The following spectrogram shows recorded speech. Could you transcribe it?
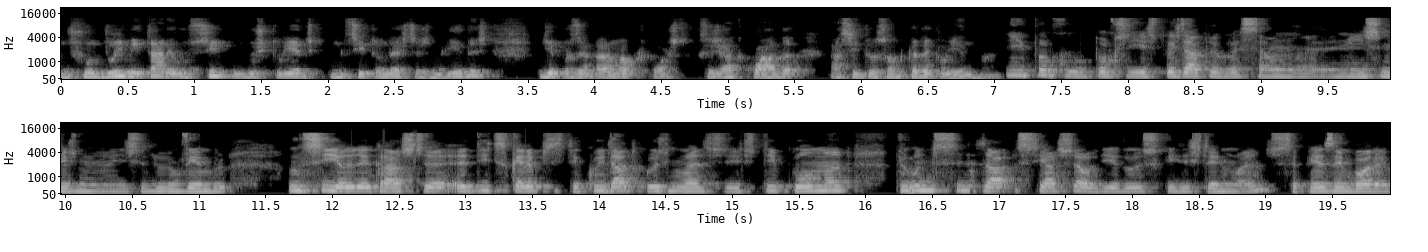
no fundo, delimitarem o ciclo dos clientes que necessitam destas medidas e apresentar uma proposta que seja adequada à situação de cada cliente. É? E pouco, poucos dias depois da aprovação, eh, no início, mesmo no início de novembro, CEO da Caixa disse que era preciso ter cuidado com as nuances deste diploma. Pergunto se, se acha ao dia de hoje que existem nuances, se pese, embora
